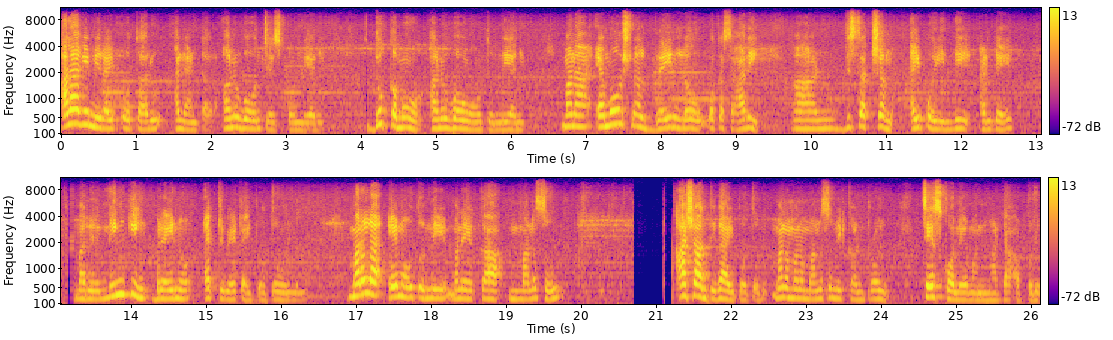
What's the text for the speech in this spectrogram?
అలాగే మీరు అయిపోతారు అని అంటారు. అనుభవం చేసుకోండి అని. దుఃఖము అనుభవం అవుతుంది అని. మన ఎమోషనల్ బ్రెయిన్లో ఒకసారి డిస్ట్రక్షన్ అయిపోయింది అంటే మరి లింకింగ్ బ్రెయిన్ యాక్టివేట్ అయిపోతూ ఉంది. మరలా ఏమవుతుంది? మన యొక్క మనసు అశాంతిగా అయిపోతుంది. మనం మన మనసుని కంట్రోల్ చేసుకోలేమన్నమాట అప్పుడు.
